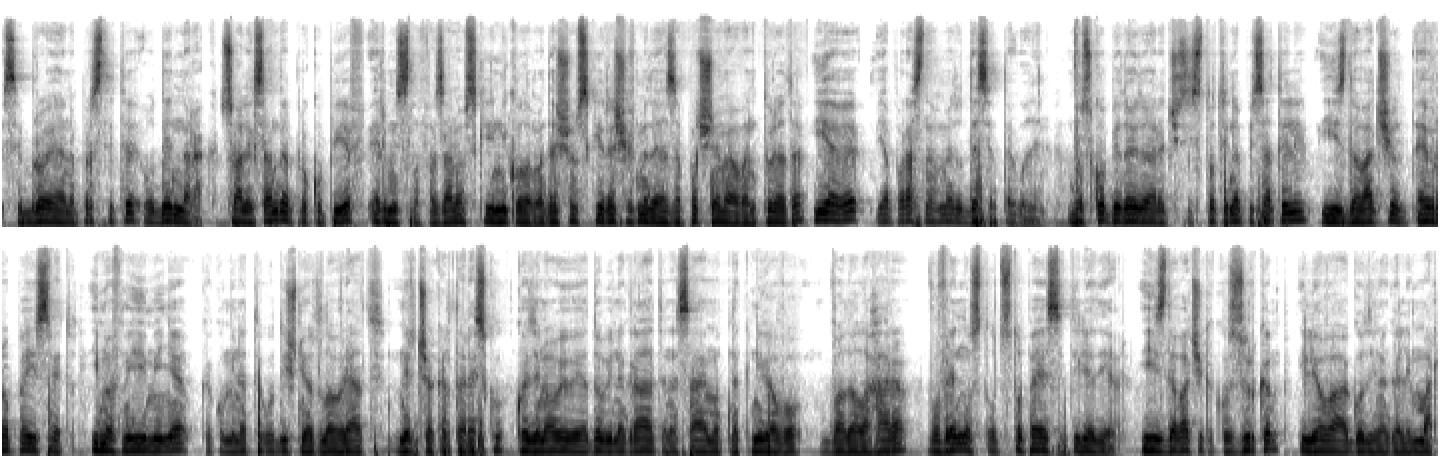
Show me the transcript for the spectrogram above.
се броја на прстите од една рака. Со Александар Прокопиев, Ермислав Фазановски, и Никола Мадешовски решивме да ја започнеме авантурата и еве ја пораснавме до 10-та година. Во Скопје дојдоа речиси стотина писатели и издавачи од Европа и светот. Имавме и имиња, како мината годишниот лауреат Мирча Картареску, кој деновиве ја доби наградата на саемот на книга во Гвадалахара во вредност од 150.000 евра. И издавачи како Зуркамп или оваа година Галимар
